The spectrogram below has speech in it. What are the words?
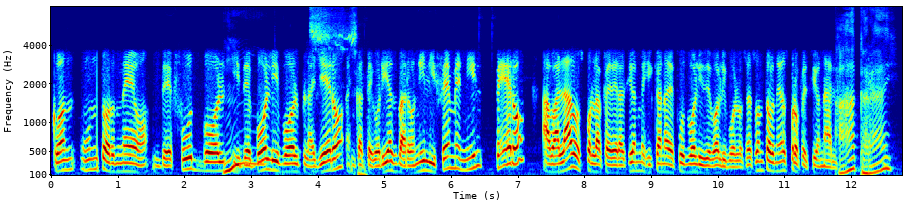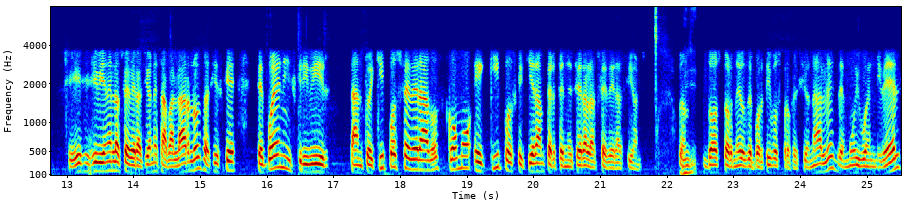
con un torneo de fútbol y de mm. voleibol playero en categorías varonil y femenil, pero avalados por la Federación Mexicana de Fútbol y de Voleibol, o sea, son torneos profesionales. Ah, caray. Sí, sí, sí, vienen las federaciones a avalarlos, así es que se pueden inscribir tanto equipos federados como equipos que quieran pertenecer a las federaciones. Son dos torneos deportivos profesionales de muy buen nivel.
